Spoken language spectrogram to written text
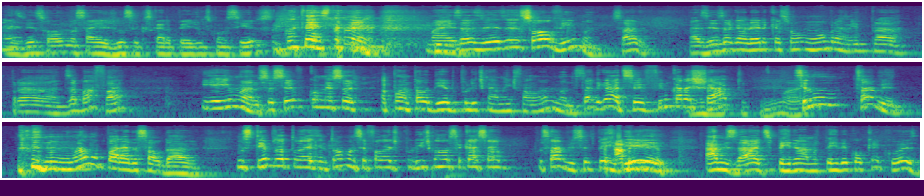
É. Às vezes rola uma saia justa que os caras pedem uns conselhos. Acontece também. Mas às vezes é só ouvir, mano, sabe? Às vezes a galera quer só um ombro amigo pra, pra desabafar. E aí, mano, se você começa a apontar o dedo politicamente falando, mano, tá ligado? Você vira um cara chato. Demais. Você não, sabe? não é uma parada saudável. Nos tempos atuais, então, mano, você falar de política, você caçar, sabe? Você perder a amizade, você perder a perder qualquer coisa.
